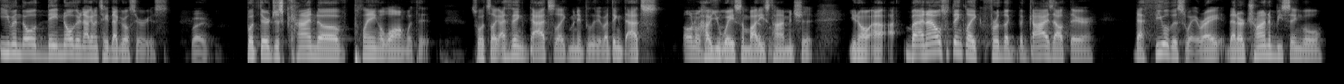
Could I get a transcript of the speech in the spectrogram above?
Even though they know they're not going to take that girl serious, Right. but they're just kind of playing along with it. So it's like I think that's like manipulative. I think that's Oh no. how you waste somebody's definitely. time and shit. You know, I, I- but and I also think like for the the guys out there that feel this way, right? That are trying to be single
